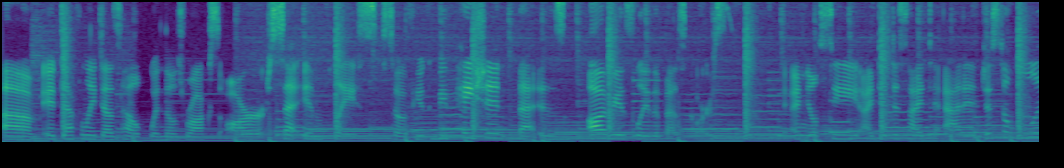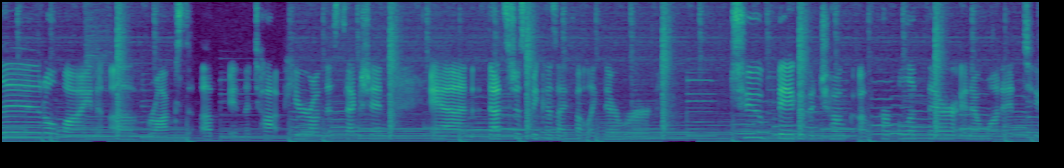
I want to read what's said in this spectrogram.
Um, it definitely does help when those rocks are set in place. So if you can be patient, that is obviously the best course. And you'll see I did decide to add in just a little line of rocks up in the top here on this section. And that's just because I felt like there were too big of a chunk of purple up there and I wanted to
